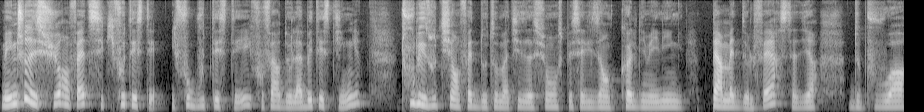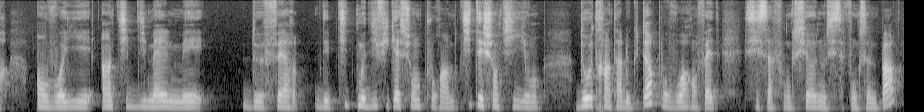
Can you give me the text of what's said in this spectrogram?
Mais une chose est sûre, en fait, c'est qu'il faut tester. Il faut que vous testez, il faut faire de l'A-B testing. Tous les outils en fait d'automatisation spécialisés en cold emailing permettent de le faire, c'est-à-dire de pouvoir envoyer un type d'email, mais de faire des petites modifications pour un petit échantillon d'autres interlocuteurs pour voir en fait si ça fonctionne ou si ça fonctionne pas.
